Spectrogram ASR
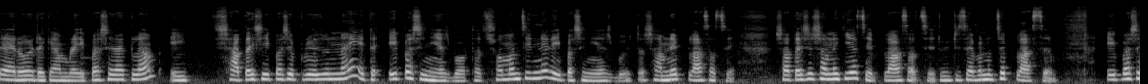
তেরো, এটাকে আমরা এই পাশে রাখলাম। এই সাতাইশ এই পাশে প্রয়োজন নাই, এটা এই পাশে নিয়ে আসব, অর্থাৎ সমান চিহ্নের এই পাশে নিয়ে আসব। এটা সামনে প্লাস আছে। সাতাইশের সামনে কি আছে? প্লাস আছে। টোয়েন্টি সেভেন হচ্ছে প্লাসের এই পাশে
